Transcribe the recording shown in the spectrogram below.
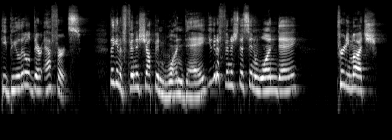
He belittled their efforts. They're going to finish up in one day. You're going to finish this in one day? Pretty much,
